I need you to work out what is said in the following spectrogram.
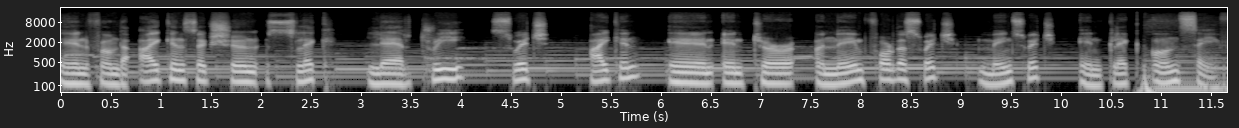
And from the icon section, select layer 3 switch icon and enter a name for the switch, main switch, and click on save.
